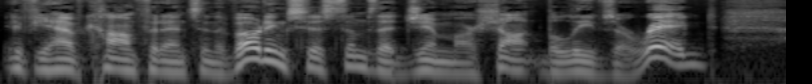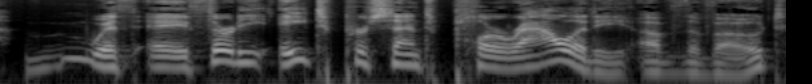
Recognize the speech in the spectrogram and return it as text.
if you have confidence in the voting systems that Jim Marchant believes are rigged, with a 38% plurality of the vote.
